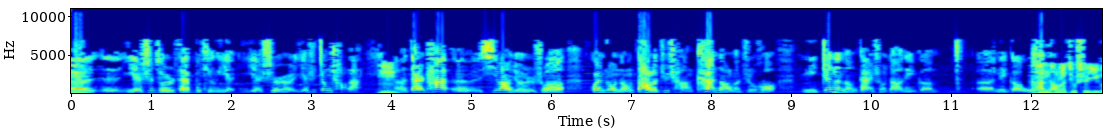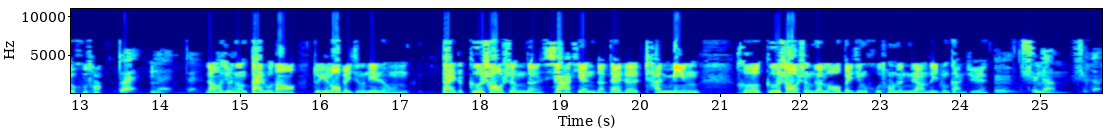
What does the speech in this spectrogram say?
呃呃，也是就是在不停，也也是也是争吵啦。嗯，呃，但是他呃希望就是说观众能到了剧场看到了之后，你真的能感受到那个呃那个看到了就是一个胡同。对对对。然后就能带入到对于老北京的那种带着歌哨声的夏天的，带着蝉鸣和歌哨声的老北京胡同的那样的一种感觉。嗯，是的，是的。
